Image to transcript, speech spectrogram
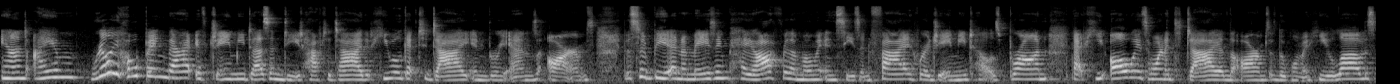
and I am really hoping that if Jaime does indeed have to die, that he will get to die in Brienne's arms. This would be an amazing payoff for the moment in season 5 where Jaime tells Bronn that he always wanted to die in the arms of the woman he loves.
